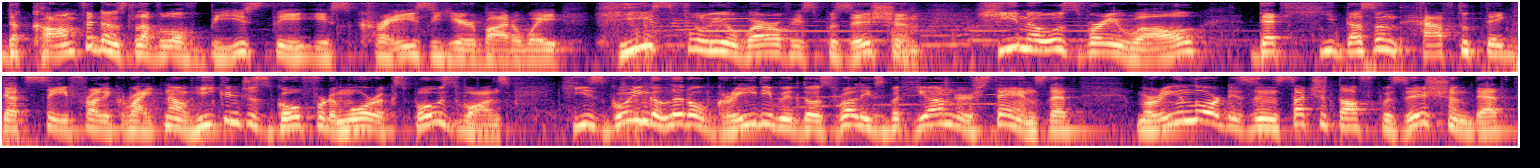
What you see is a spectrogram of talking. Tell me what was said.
The confidence level of Beastie is crazy here, by the way. He's fully aware of his position. He knows very well that he doesn't have to take that safe relic right now. He can just go for the more exposed ones. He's going a little greedy with those relics, but he understands that Marine Lord is in such a tough position that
